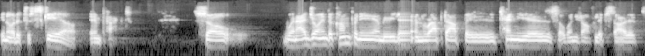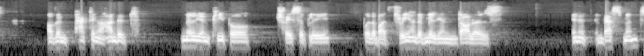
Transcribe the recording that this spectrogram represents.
in order to scale impact. So when I joined the company and we then wrapped up 10 years of when Jean Philippe started of impacting 100 million people traceably with about $300 million in investment,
